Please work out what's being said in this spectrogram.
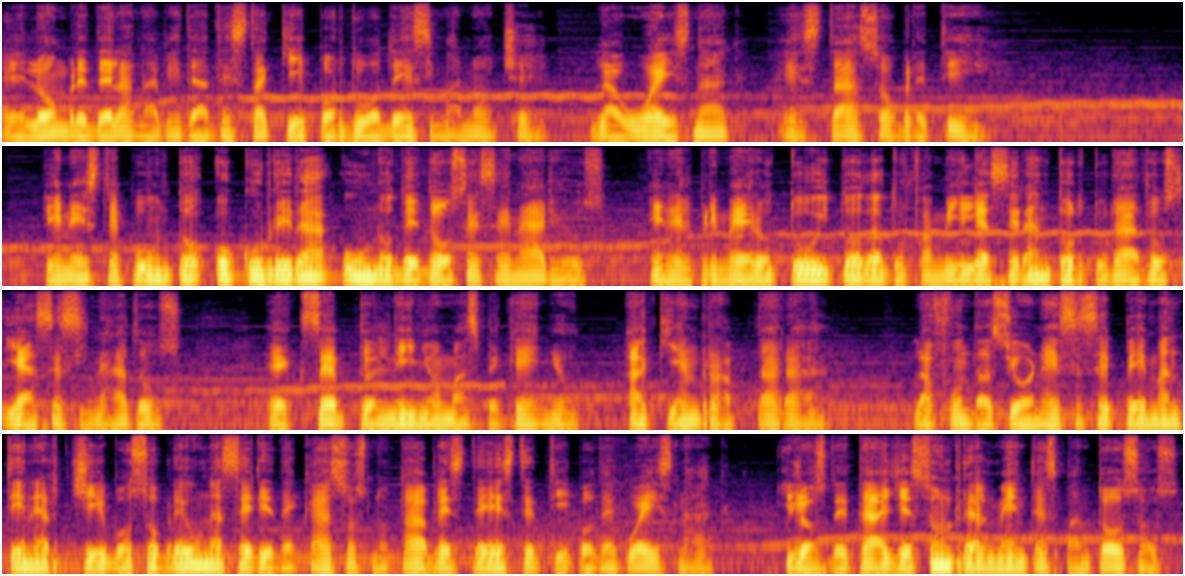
El hombre de la Navidad está aquí por duodécima noche. La Weisnag está sobre ti. En este punto ocurrirá uno de dos escenarios. En el primero, tú y toda tu familia serán torturados y asesinados, excepto el niño más pequeño, a quien raptará. La Fundación SCP mantiene archivos sobre una serie de casos notables de este tipo de Weisnag, y los detalles son realmente espantosos.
